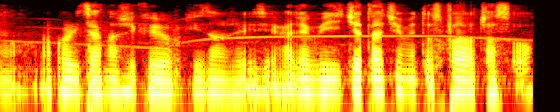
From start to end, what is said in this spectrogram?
no, w okolicach naszej kryjówki zdążyli zjechać. Jak widzicie, tracimy tu sporo czasu.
